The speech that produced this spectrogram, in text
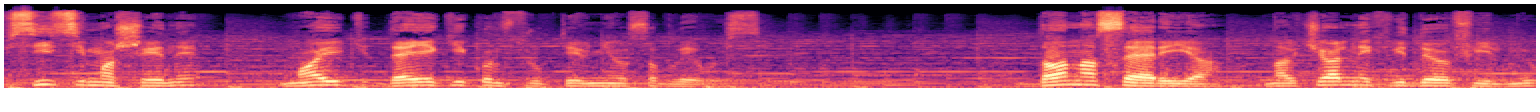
Всі ці машини мають деякі конструктивні особливості. Дана серія навчальних відеофільмів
